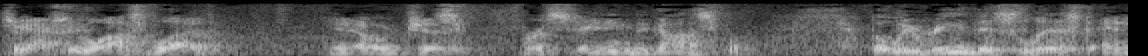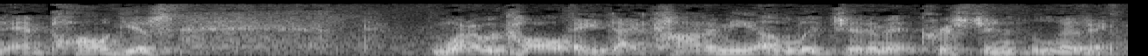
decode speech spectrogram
So he actually lost blood, you know, just for stating the gospel. But we read this list, and, and Paul gives what I would call a dichotomy of legitimate Christian living.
